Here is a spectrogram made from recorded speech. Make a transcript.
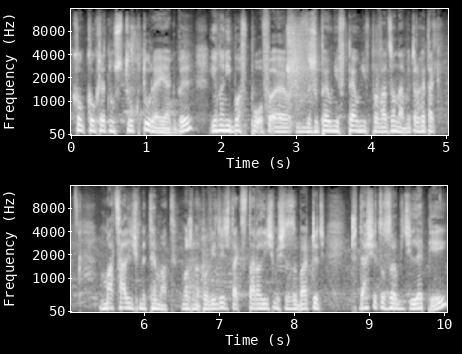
konkretną strukturę jakby i ona nie była w, w, zupełnie w pełni wprowadzona. My trochę tak macaliśmy temat, można powiedzieć, tak staraliśmy się zobaczyć, czy da się to zrobić lepiej,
